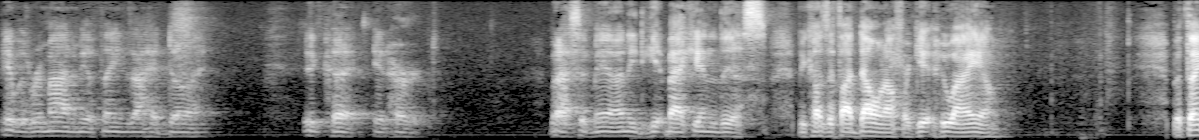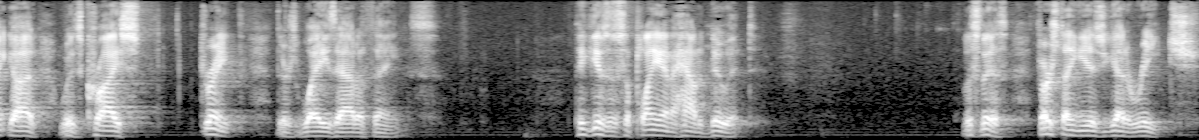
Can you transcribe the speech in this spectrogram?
It was reminding me of things I had done. It cut, it hurt. But I said, man, I need to get back into this because if I don't, I'll forget who I am. But thank God, with Christ's strength, there's ways out of things. He gives us a plan of how to do it. Listen to this. First thing is you got to reach.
